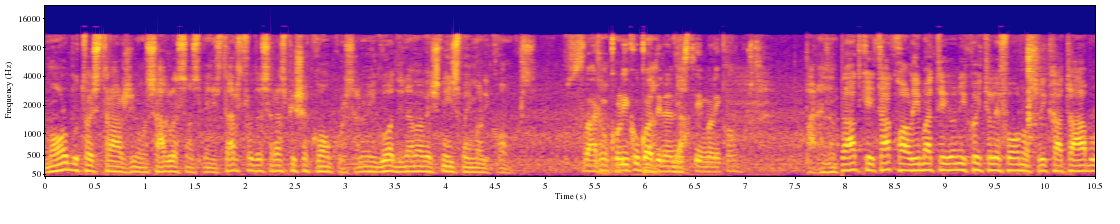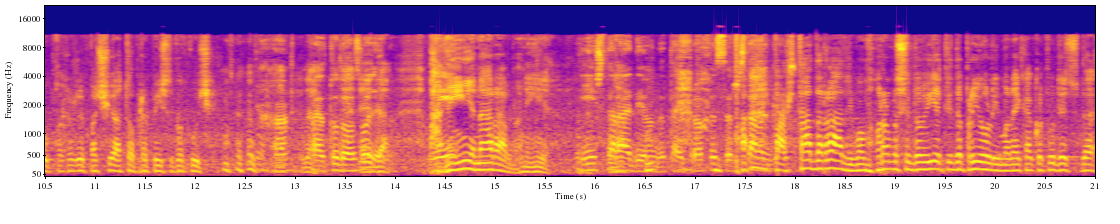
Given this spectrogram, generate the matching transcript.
molbu, to je stražimo saglasnost ministarstva da se raspiše konkurs, ali mi godinama već nismo imali konkurs. Stvarno, koliko godina niste imali konkurs? Pa ne znam, podatke i tako, ali imate i oni koji telefonom slika tablu, pa kaže, pa ću ja to prepisati kod kuće. Aha, pa je to dozvoljeno? Pa nije, naravno, nije. I šta radi onda taj profesor? Šta vam Pa šta da radimo? Moramo se dovijeti da privolimo nekako tu decu da,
